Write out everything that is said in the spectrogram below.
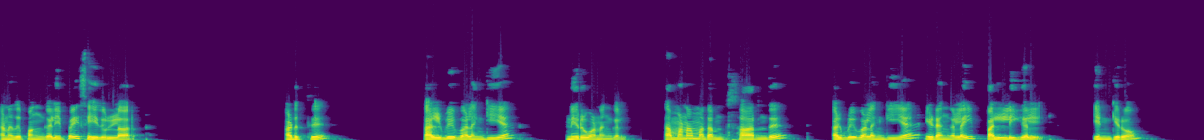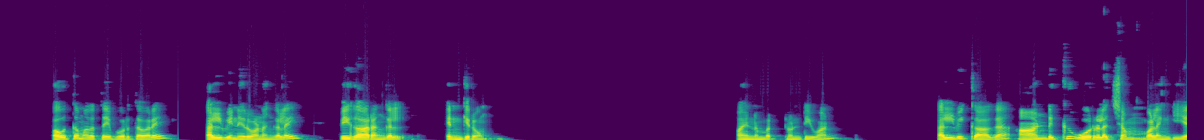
தனது பங்களிப்பை செய்துள்ளார். அடுத்து கல்வி வழங்கிய நிறுவனங்கள். சமண மதம் சார்ந்து கல்வி வழங்கிய இடங்களை பள்ளிகள் என்கிறோம். பௌத்த மதத்தை பொறுத்தவரை கல்வி நிறுவனங்களை விகாரங்கள் என்கிறோம். பாயிண்ட் நம்பர் டுவெண்ட்டி ஒன் கல்விக்காக ஆண்டுக்கு ஒரு லட்சம் வழங்கிய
